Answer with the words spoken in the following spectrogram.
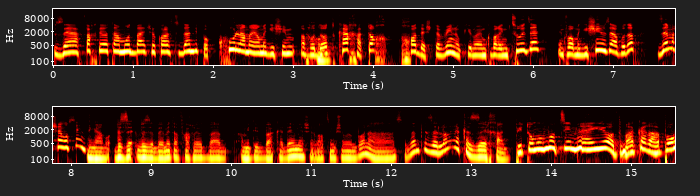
זה הפך להיות העמוד בית של כל הסטודנטים פה. כולם היום מגישים עבודות ככה, תוך חודש, תבינו, כאילו הם כבר אימצו את זה, הם כבר מגישים עם זה עבודות, זה מה שהם עושים. לגמרי, וזה, וזה באמת הפך להיות בעיה אמיתית באקדמיה, של מרצים שאומרים, בואנה, הסטודנט הזה לא היה כזה אחד, פתאום הוא מוציא מאיות, מה קרה פה?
